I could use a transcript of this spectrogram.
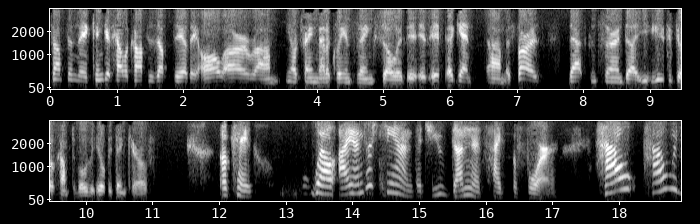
something, they can get helicopters up there. They all are, um, you know, trained medically and things. So it, it, it again, um, as far as that's concerned, uh, you, you can feel comfortable. that you'll be taken care of. Okay. Well, I understand that you've done this hike before. How how would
